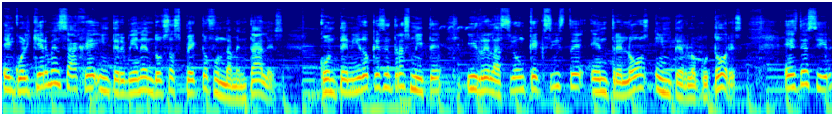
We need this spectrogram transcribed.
En cualquier mensaje intervienen dos aspectos fundamentales, contenido que se transmite y relación que existe entre los interlocutores. Es decir,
